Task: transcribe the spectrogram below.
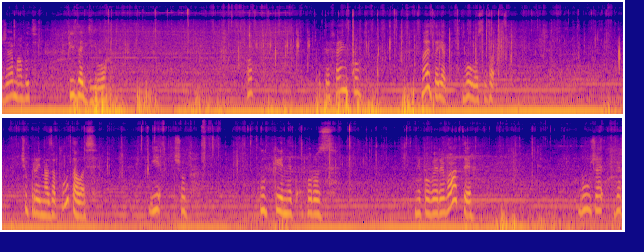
вже, мабуть, піде діло. Оп, потихеньку. Знаєте, як волоси за... чуприна заплуталась. Щоб клубки не пороз... не повиривати, ну вже як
